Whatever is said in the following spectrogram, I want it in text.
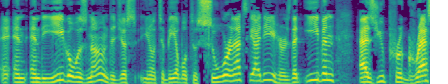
And, and, and the eagle was known to just, you know, to be able to soar. And that's the idea here is that even as you progress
